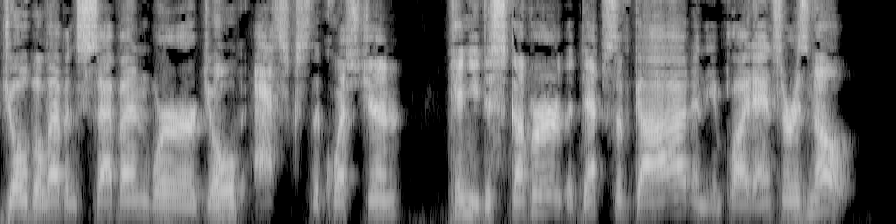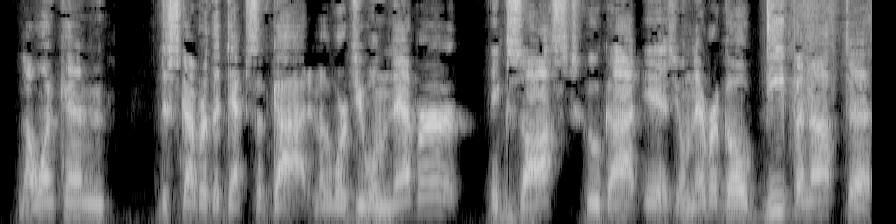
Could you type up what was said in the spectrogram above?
Job 11.7 where Job asks the question, can you discover the depths of God? And the implied answer is no. No one can discover the depths of God. In other words, you will never exhaust who God is. You'll never go deep enough to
